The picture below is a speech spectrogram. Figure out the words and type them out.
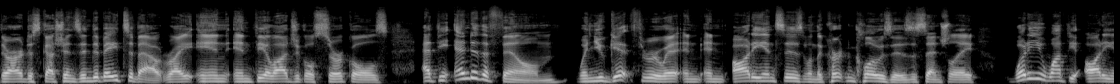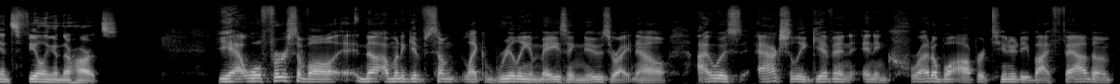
there are discussions and debates about right in in theological circles at the end of the film when you get through it and and audiences when the curtain closes essentially what do you want the audience feeling in their hearts yeah, well, first of all, eh, no, I'm going to give some like really amazing news right now. I was actually given an incredible opportunity by Fathom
